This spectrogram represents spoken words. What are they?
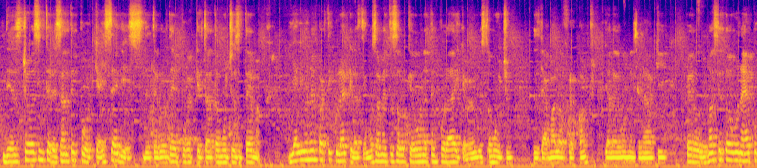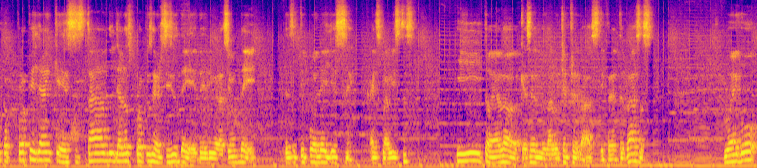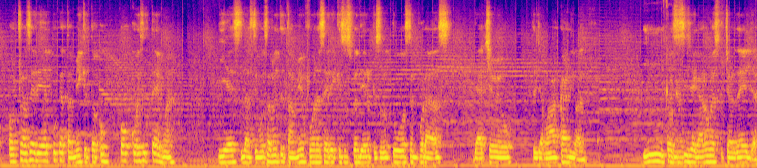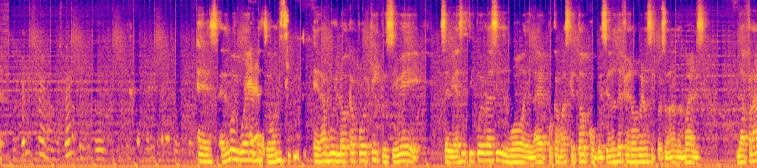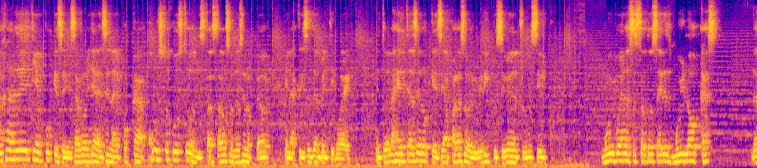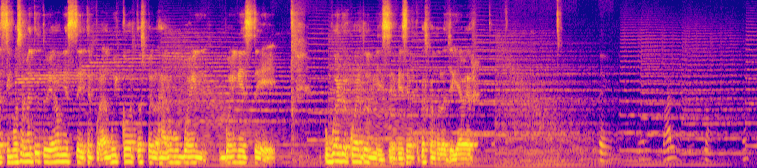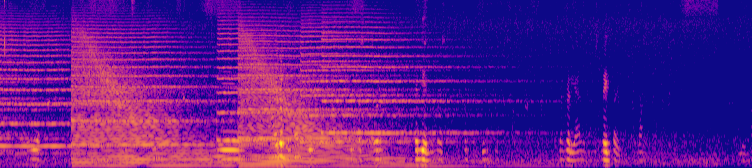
De hecho es interesante porque hay series de terror de época que tratan mucho ese tema. Y hay una en particular que lastimosamente solo quedó una temporada y que a mí me gustó mucho. Se llama Lovecraft Country, ya lo hemos mencionado aquí. Pero más que todo una época propia ya en que se está dando ya los propios ejercicios de, liberación de, de ese tipo de leyes eh, esclavistas y todavía lo que es la lucha entre las diferentes razas. Luego, otra serie de época también que toca un poco ese tema y es lastimosamente también fue una serie que suspendieron que solo tuvo dos temporadas de HBO, se llamaba Cannibal. Mm, no sé si llegaron a escuchar de ella. Es, es muy buena, era muy loca porque inclusive se veía ese tipo de racismo de la época más que todo con cuestiones de fenómenos y personas normales. La franja de tiempo que se desarrolla es en la época justo, justo donde está Estados Unidos en lo peor, en la crisis del 29. Entonces la gente hace lo que sea para sobrevivir, inclusive dentro de un circo. Muy buenas estas dos series, muy locas. Lastimosamente tuvieron este, temporadas muy cortas, pero dejaron un buen, buen este, un buen recuerdo en mis, en mis épocas cuando las llegué a ver. en realidad en los años 30 lo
